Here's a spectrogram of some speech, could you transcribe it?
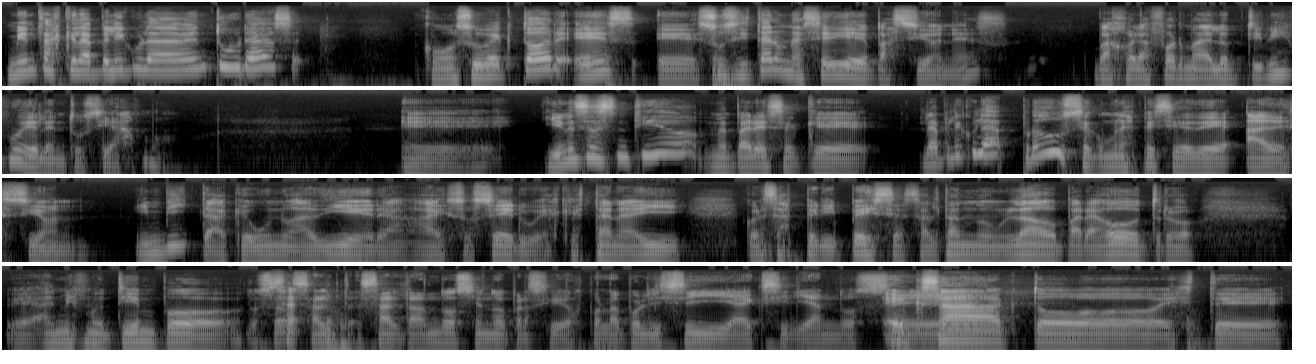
Mientras que la película de aventuras, como su vector, es eh, suscitar una serie de pasiones bajo la forma del optimismo y del entusiasmo. Eh, y en ese sentido, me parece que la película produce como una especie de adhesión. Invita a que uno adhiera a esos héroes que están ahí con esas peripecias saltando de un lado para otro. Eh, al mismo tiempo. saltando, siendo perseguidos por la policía, exiliándose. Exacto. Este,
